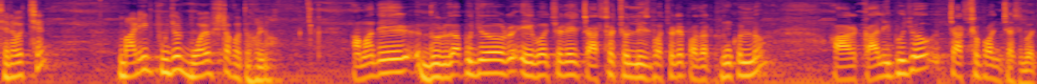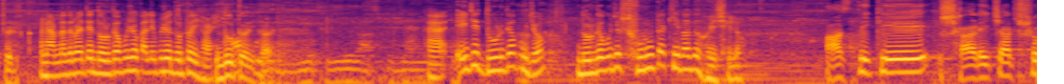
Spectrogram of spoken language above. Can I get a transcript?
সেটা হচ্ছে বাড়ির পুজোর বয়সটা কত হলো? আমাদের দুর্গাপুজোর এই বছরে চারশো চল্লিশ বছরে পদার্পণ করল। আর কালী পুজো চারশো পঞ্চাশ বছর। মানে আপনাদের বাড়িতে দুর্গাপুজো কালী পুজো দুটোই হয়? দুটোই হয়। হ্যাঁ এই যে দুর্গাপুজো দুর্গাপুজোর শুরুটা কীভাবে হয়েছিল? আজ থেকে সাড়ে চারশো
